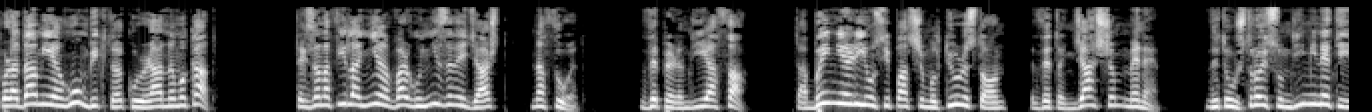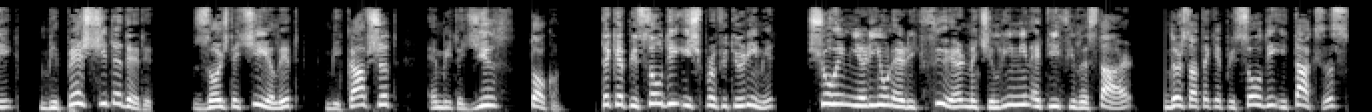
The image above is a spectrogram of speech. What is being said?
por Adami e humbi këtë kur ra në mëkat. Tek Zanafila 1 vargu 26 na thuhet: Dhe Perëndia tha: Ta bëjmë njeriun sipas shëmbëlltyrës tonë dhe të ngjashëm me ne, dhe të ushtrojë sundimin e tij mbi peshqit e detit, zogjtë e qiellit, mbi kafshët e mbi të gjithë tokën. Tek episodi i shpërfytyrimit, shohim njeriun e rikthyer në qëllimin e tij fillestar ndërsa tek episodi i taksës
